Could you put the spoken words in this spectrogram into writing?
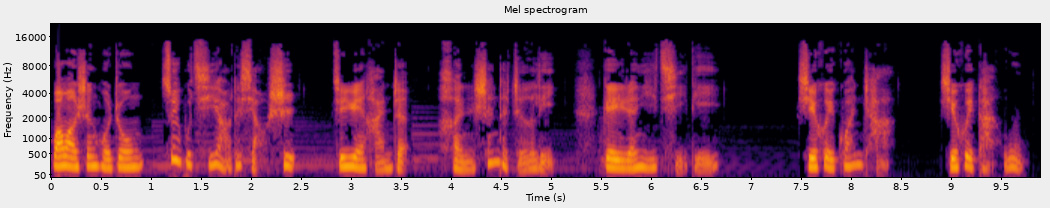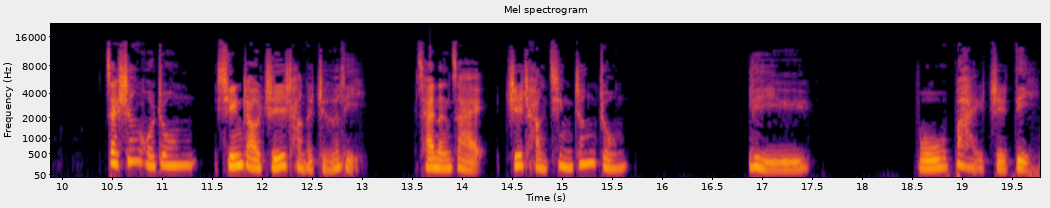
往往生活中最不起眼的小事，却蕴含着很深的哲理，给人以启迪。学会观察，学会感悟，在生活中寻找职场的哲理。才能在职场竞争中立于不败之地。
